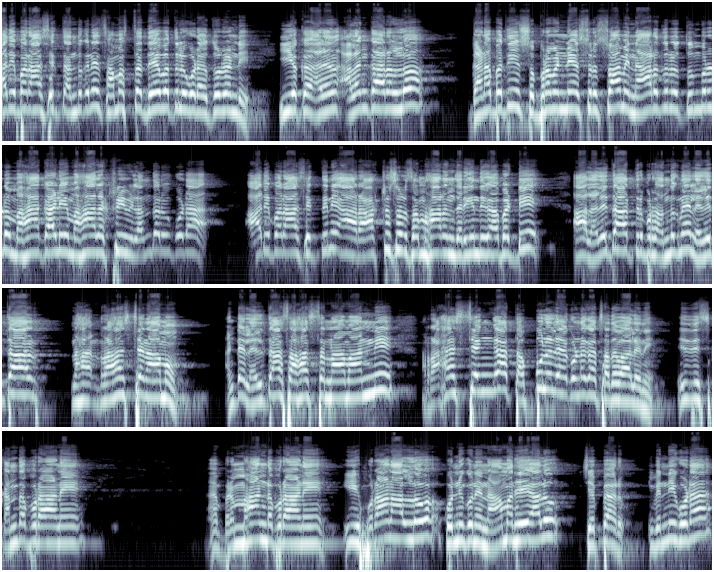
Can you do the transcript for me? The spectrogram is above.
ఆదిపరాశక్తి అందుకనే సమస్త దేవతలు కూడా చూడండి. ఈ యొక్క అలంకారంలో గణపతి సుబ్రహ్మణ్యేశ్వర స్వామి నారదుడు తుమ్మురుడు మహాకాళి మహాలక్ష్మి వీళ్ళందరూ కూడా ఆదిపరాశక్తిని ఆ రాక్షసుడు సంహారం జరిగింది కాబట్టి ఆ లలితా త్రిపుర అందుకనే లలితా రహస్యనామం రహస్య నామం. అంటే లలితా సహస్రనామాన్ని రహస్యంగా తప్పులు లేకుండా చదవాలని. ఇది స్కంద పురాణే బ్రహ్మాండ పురాణే. ఈ పురాణాల్లో కొన్ని కొన్ని నామధేయాలు చెప్పారు. ఇవన్నీ కూడా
